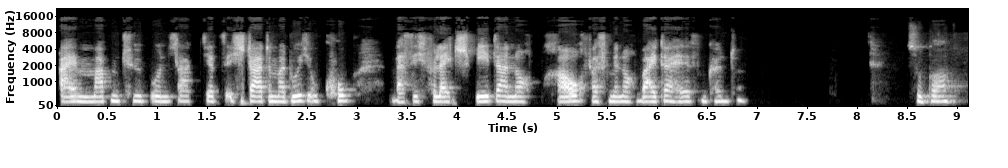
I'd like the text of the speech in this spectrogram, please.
einem Mappentyp und sagt jetzt, ich starte mal durch und guck, was ich vielleicht später noch brauche, was mir noch weiterhelfen könnte. Super.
